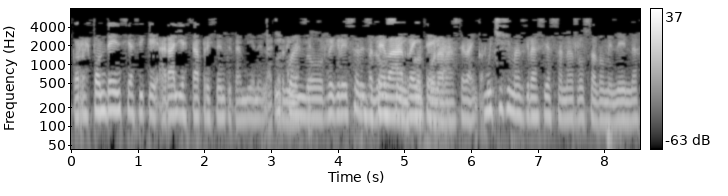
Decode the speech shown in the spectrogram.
correspondencia, así que Aralia está presente también en la y cuando regresa desde se, va reintegrar, se va a Muchísimas gracias, Ana Rosa Domenela,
